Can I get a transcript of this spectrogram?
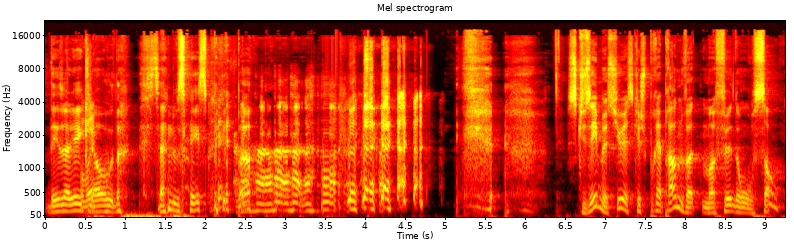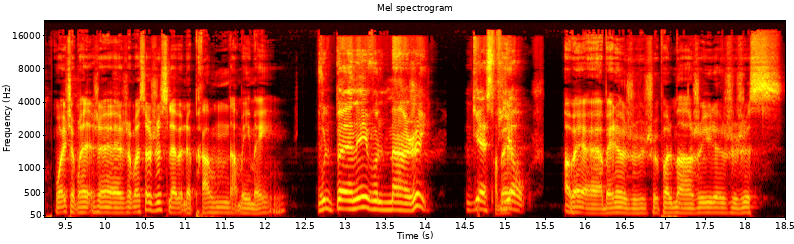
Désolé. Claude, ça nous inspire pas. Excusez monsieur, est-ce que je pourrais prendre votre muffin au son? Ouais, j'aimerais j'ai- j'aimerais ça juste le, le prendre dans mes mains. Vous le prenez, vous le mangez. Gaspillage. Ah ben, euh, ben là, je, je veux pas le manger, là, je veux juste...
